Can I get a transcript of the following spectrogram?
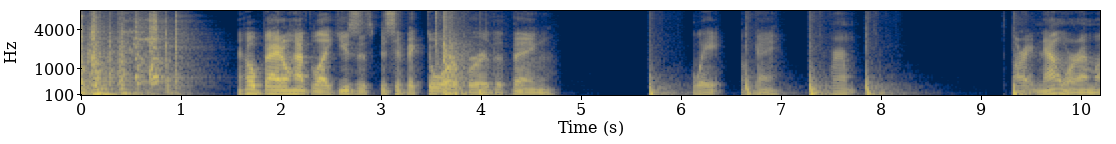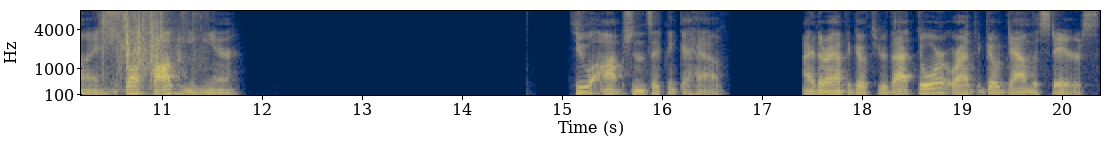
I hope I don't have to like use a specific door for the thing. Wait, okay. Where Alright, now where am I? It's all foggy here. Two options I think I have. Either I have to go through that door or I have to go down the stairs.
